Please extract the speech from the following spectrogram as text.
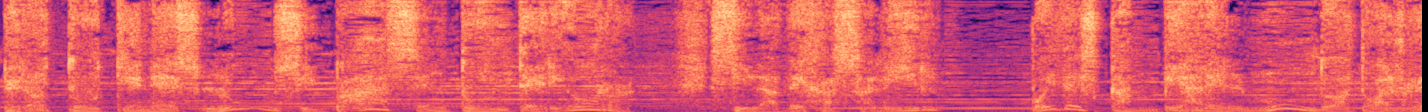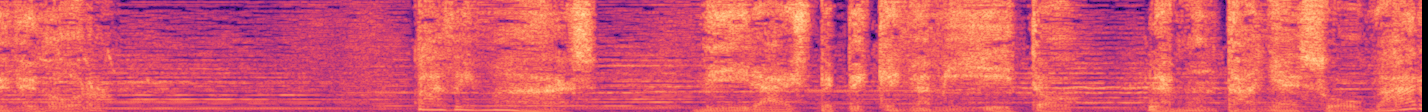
Pero tú tienes luz y paz en tu interior. Si la dejas salir, puedes cambiar el mundo a tu alrededor. Además, mira a este pequeño amiguito. La montaña es su hogar.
